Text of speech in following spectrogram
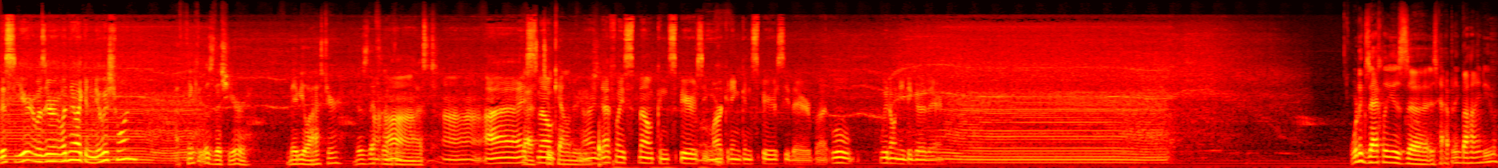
this year? Was there wasn't there like a newish one? I think it was this year, maybe last year. It was definitely Uh-huh. the last. Uh, I Last two smell calendar I definitely smell conspiracy, marketing conspiracy there, but we'll we don't need to go there. What exactly is uh, is happening behind you?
